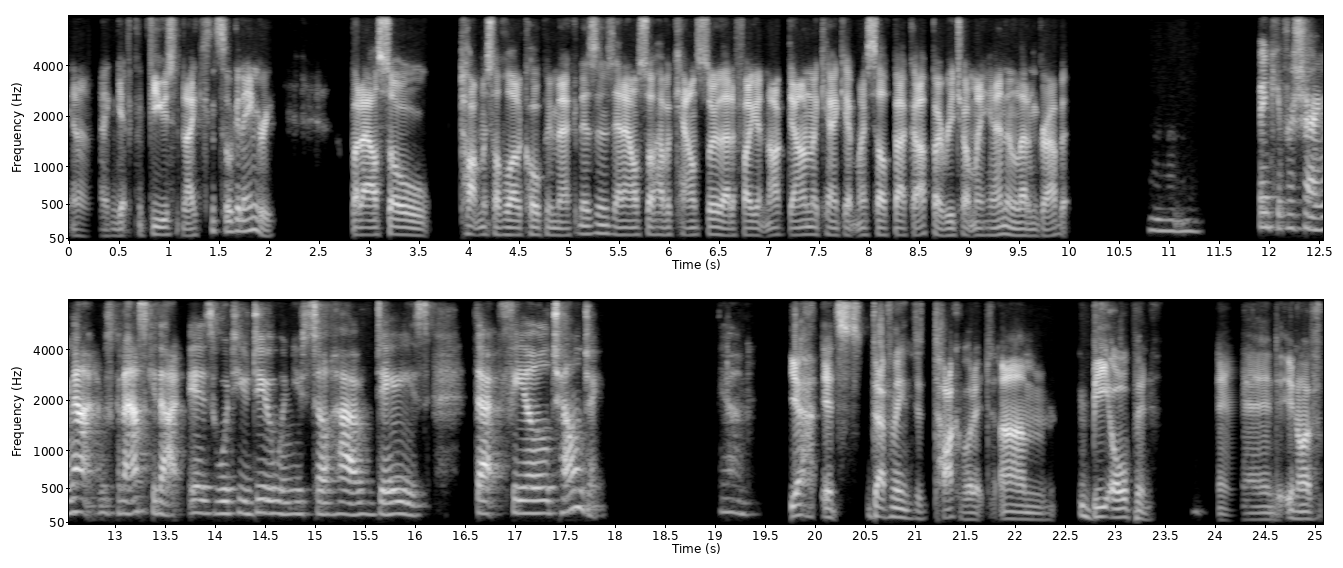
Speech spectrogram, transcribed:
and I can get confused and I can still get angry. But I also taught myself a lot of coping mechanisms. And I also have a counselor that if I get knocked down and I can't get myself back up, I reach out my hand and let him grab it. Mm-hmm. Thank you for sharing that. I was going to ask you that is what do you do when you still have days that feel challenging? Yeah yeah, it's definitely to talk about it. Um, be open, and you know, if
